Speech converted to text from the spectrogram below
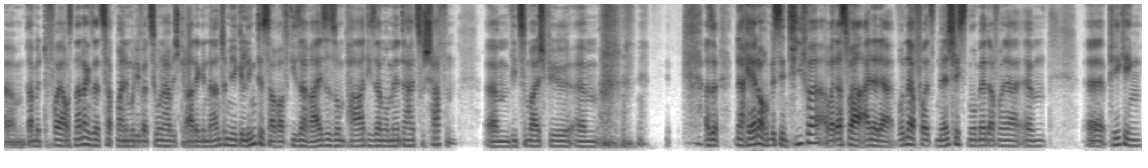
ähm, damit vorher auseinandergesetzt habe. Meine Motivation habe ich gerade genannt und mir gelingt es auch auf dieser Reise so ein paar dieser Momente halt zu schaffen. Ähm, wie zum Beispiel, ähm, also nachher noch ein bisschen tiefer, aber das war einer der wundervollsten, menschlichsten Momente auf meiner ähm, äh, Peking-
